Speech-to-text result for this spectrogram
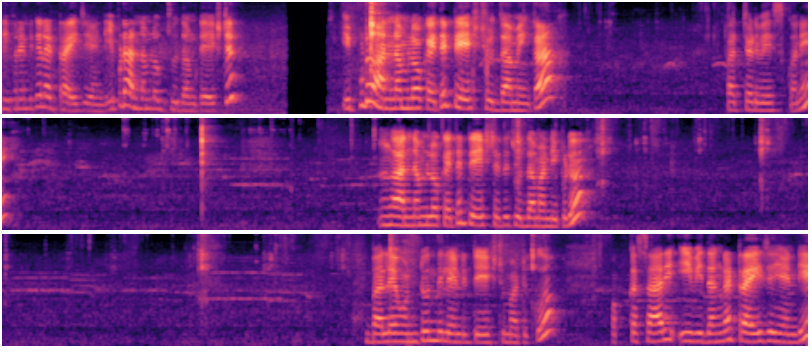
డిఫరెంట్గా ఇలా ట్రై చేయండి. ఇప్పుడు అన్నంలోకి చూద్దాం టేస్ట్. ఇప్పుడు అన్నంలోకి అయితే టేస్ట్ చూద్దాం ఇంకా. పచ్చడి వేసుకొని ఇంకా అన్నంలోకి అయితే టేస్ట్ అయితే చూద్దామండి ఇప్పుడు. భలే ఉంటుందిలేండి టేస్ట్ మటుకు. ఒక్కసారి ఈ విధంగా ట్రై చేయండి.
